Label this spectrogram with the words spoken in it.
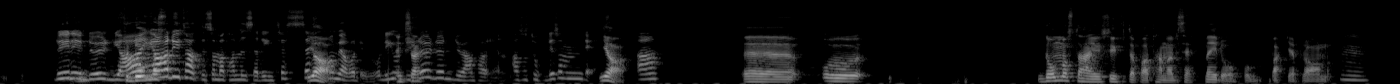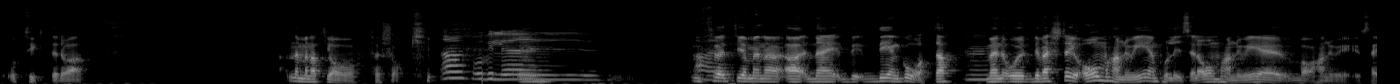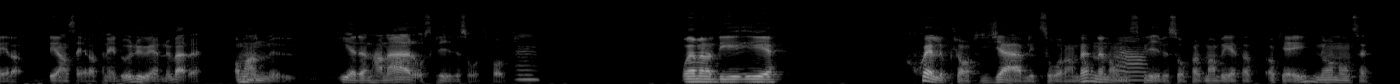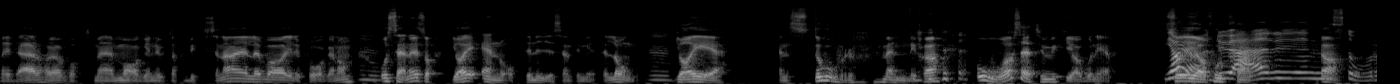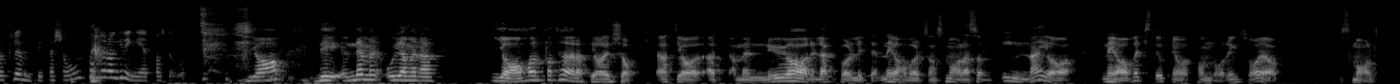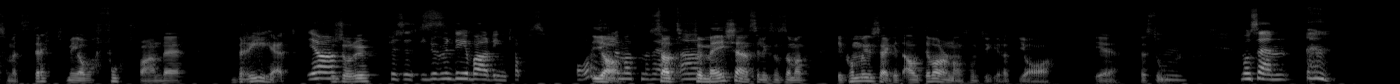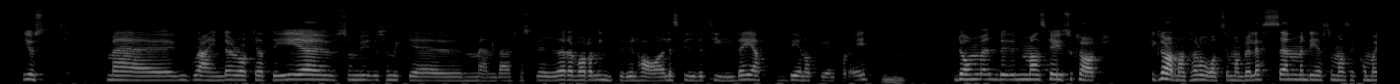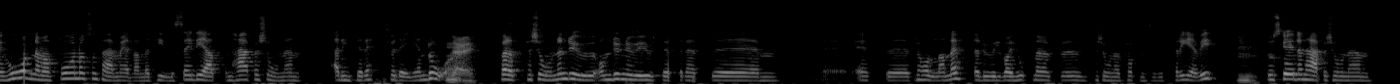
Då är det, du, Mm. För ja, måste- jag hade ju tagit det som att han visade intresse Ja, om jag var du. Och det gjorde exakt. du, du antagligen. Alltså tog det som det. ja. Ja. Eh, och då måste han ju syfta på att han hade sett mig då på Backaplan Mm. och tyckte då att Nej men att jag var för tjock. Ja, och ville... Mm. Ja, För att jag menar, nej det, det är en gåta. Mm. Men och det värsta är ju om han nu är en polis eller om han nu är vad han nu är, säger det han säger att han är, då är det ju ännu värre. Om Mm. han är den han är och skriver så till folk. Mm. Och jag menar det är självklart jävligt sårande när någon Ja. skriver så för att man vet att okej, nu har någon sett mig där, har jag gått med magen utanför byxorna eller vad är det frågan om? Mm. Och sen är det så, jag är 1,89 cm lång. Mm. Jag är en stor människa oavsett hur mycket jag går ner. Ja, är ja, du är en Ja. stor och klumpig person som går omkring i ett par skor. Ja, det, nej men och jag menar jag har fått höra att jag är tjock, att jag, att men nu har du lagt på det lite när jag har varit som smal. Alltså Mm. innan jag, när jag växte upp när jag var tonåring så var jag smal som ett streck men jag var fortfarande bred. Ja, Förstår du? precis. Du, men det är bara din kroppsform Ja, eller vad ska man Så säga? att Ja. för mig känns det liksom som att det kommer ju säkert alltid vara någon som tycker att jag är för stor. Mm. Och sen just med Grindr och att det är så, my- så mycket män där som skriver vad de inte vill ha eller skriver till dig att det är något fel på dig. Mm. De- man ska ju såklart Det är klart man tar åt sig, man blir ledsen men det som man ska komma ihåg när man får något sånt här meddelande till sig det är att den här personen är inte rätt för dig ändå. Nej. För att personen du, om du nu är ute efter ett, eh, ett eh, förhållande där du vill vara ihop med personen förhoppningsvis för evigt. Mm. Då ska ju den här personen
